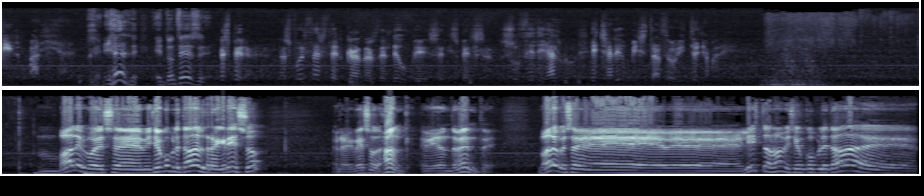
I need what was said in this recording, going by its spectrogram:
firmaría. Genial. Entonces, Espera, las fuerzas cercanas del DV se dispersan. Sucede algo. Echaré un vistazo y te llamaré. Vale, pues eh, misión completada, el regreso. El regreso de Hank, evidentemente. Vale, pues eh, eh, listo, ¿no? Misión completada. eh,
